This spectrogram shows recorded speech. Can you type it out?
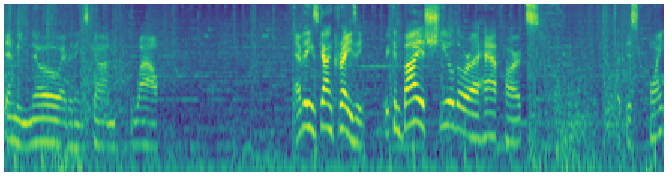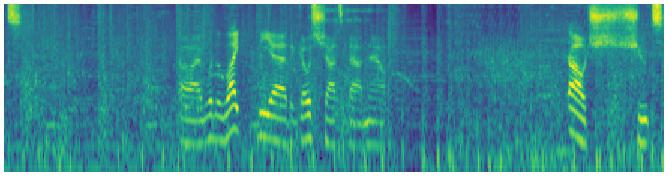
then we know everything's gone. Wow. Everything's gone crazy. We can buy a shield or a half hearts at this point. Oh, I would have liked the uh, the ghost shots about now. Oh, shoot.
